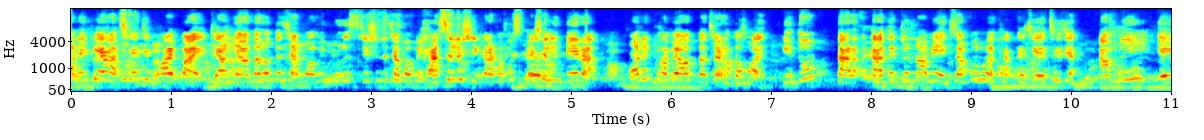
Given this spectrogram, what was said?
অনেকে আছে যে ভয় পায় যে আমি আদালতে যাব আমি পুলিশ স্টেশনে যাব আমি হ্যাসেলের শিকার হব স্পেশালি মেয়েরা অনেক ভাবে অত্যাচারিত হয় কিন্তু তাদের জন্য আমি এক্সাম্পল হয়ে থাকতে চেয়েছি যে আমি এই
